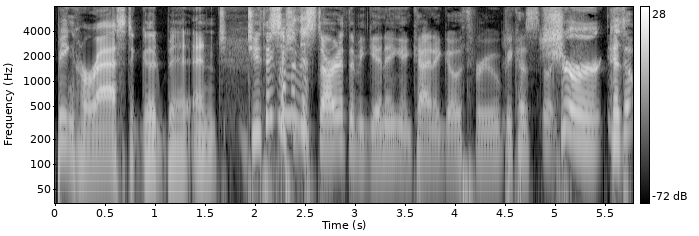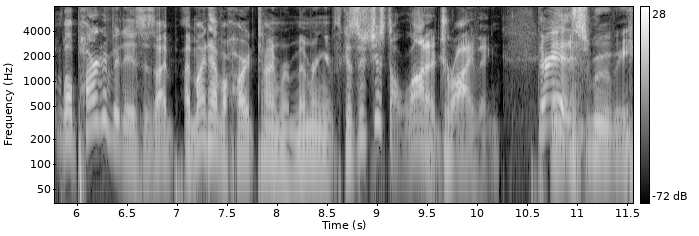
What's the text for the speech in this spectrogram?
being harassed a good bit, and do you think some we of should the- just start at the beginning and kind of go through because like, sure, because well, part of it is is I I might have a hard time remembering it because there's just a lot of driving. there is this movie.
